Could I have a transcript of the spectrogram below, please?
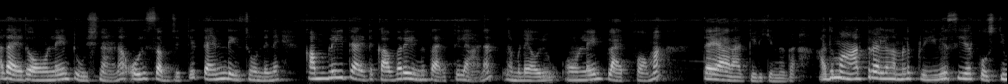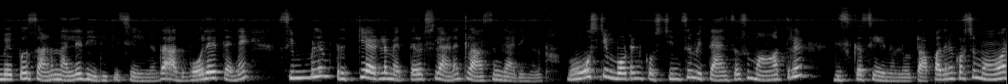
അതായത് ഓൺലൈൻ ട്യൂഷനാണ് ഒരു സബ്ജക്റ്റ് ടെൻ ഡേയ്സ് കൊണ്ട് തന്നെ കംപ്ലീറ്റ് ആയിട്ട് കവർ ചെയ്യുന്ന തരത്തിലാണ് നമ്മുടെ ഒരു ഓൺലൈൻ പ്ലാറ്റ്ഫോം തയ്യാറാക്കിയിരിക്കുന്നത്. അതുമാത്രമല്ല നമ്മൾ പ്രീവിയസ് ഇയർ ക്വസ്റ്റ്യൻ പേപ്പേഴ്സാണ് നല്ല രീതിക്ക് ചെയ്യുന്നത്. അതുപോലെ തന്നെ സിമ്പിളും ട്രിക്കി ആയിട്ടുള്ള മെത്തേഡ്സിലാണ് ക്ലാസ്സും കാര്യങ്ങളും. മോസ്റ്റ് ഇമ്പോർട്ടന്റ് ക്വസ്റ്റ്യൻസും വിത്ത് ആൻസേഴ്സ് മാത്രമേ ഡിസ്കസ് ചെയ്യുന്നുള്ളൂ കേട്ടോ അപ്പോൾ അതിനെക്കുറിച്ച് മോർ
